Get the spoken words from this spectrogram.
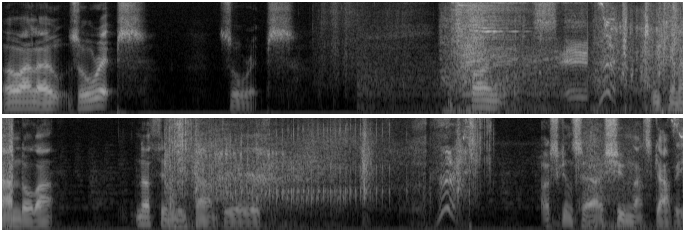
Oh, hello. Xaurips. Xaurips. It's fine. We can handle that. Nothing we can't deal with. I was going to say, I assume that's Gabby.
